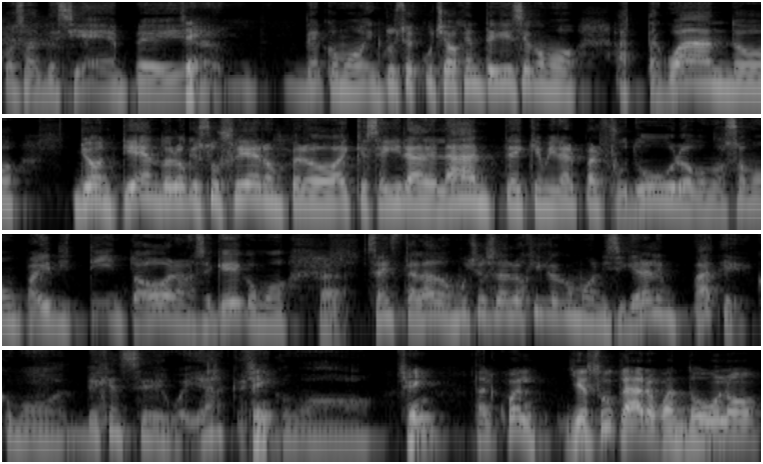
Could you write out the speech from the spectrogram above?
cosas de siempre. y, Sí. de como, incluso he escuchado gente que dice como, ¿hasta cuándo? Yo entiendo lo que sufrieron, pero hay que seguir adelante, hay que mirar para el futuro, como somos un país distinto ahora, no sé qué, como se ha instalado mucho esa lógica como ni siquiera el empate, como déjense de huellar. Sí. Como... Sí, tal cual. Y eso, claro, cuando uno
